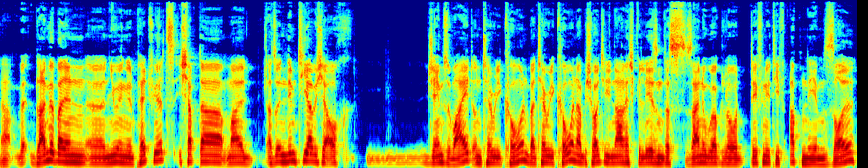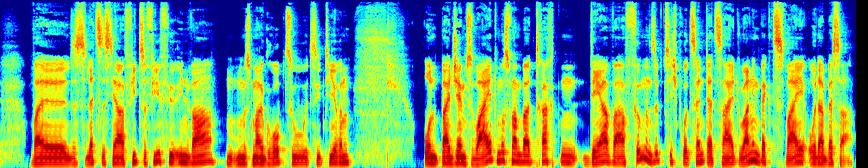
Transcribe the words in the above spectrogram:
Ja, bleiben wir bei den äh, New England Patriots. Ich habe da mal, also in dem Tier habe ich ja auch James White und Terry Cohen. Bei Terry Cohen habe ich heute die Nachricht gelesen, dass seine Workload definitiv abnehmen soll, weil das letztes Jahr viel zu viel für ihn war, um es mal grob zu zitieren. Und bei James White muss man betrachten, der war 75 Prozent der Zeit Running Back 2 oder besser.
